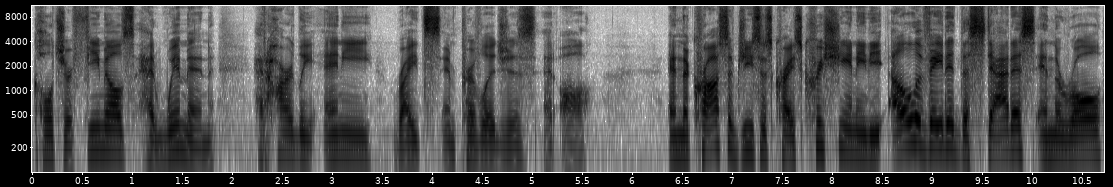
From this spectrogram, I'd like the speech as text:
culture, females had women had hardly any rights and privileges at all. And the cross of Jesus Christ, Christianity elevated the status and the role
